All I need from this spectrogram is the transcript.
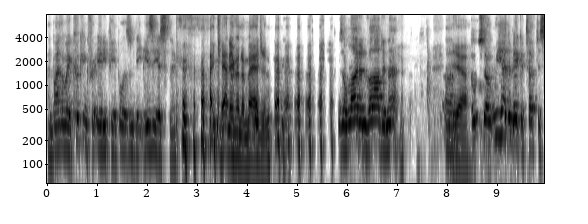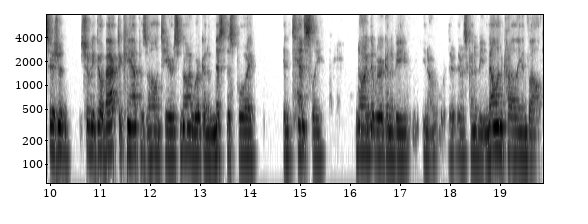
and by the way, cooking for 80 people isn't the easiest thing. I can't even imagine. There's a lot involved in that. Uh, yeah. So, so, we had to make a tough decision. Should we go back to camp as volunteers, knowing we are going to miss this boy intensely, knowing that we were going to be, you know, there, there was going to be melancholy involved,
